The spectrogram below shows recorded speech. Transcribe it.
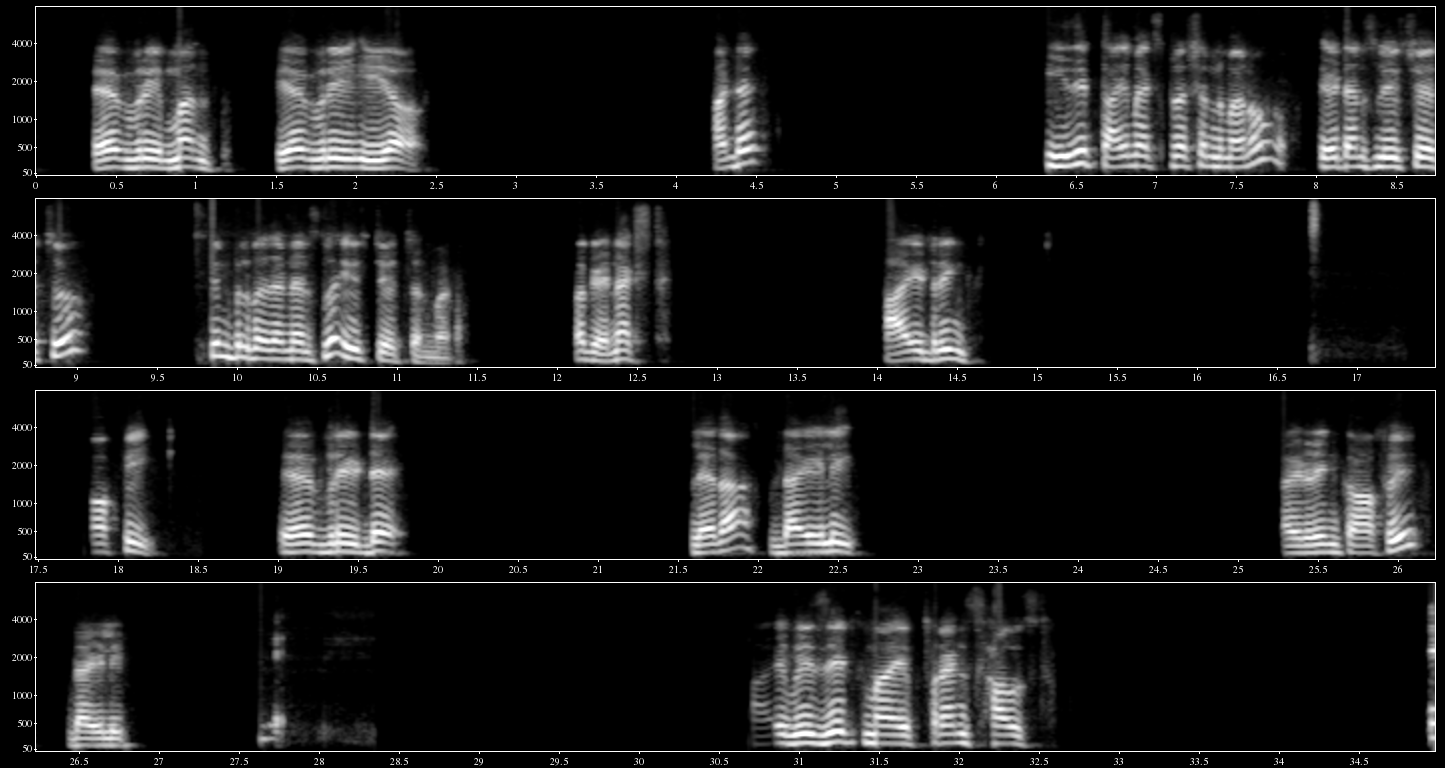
every month every year అంటే ఇది time expression మనం ఏ tense లో use చేయొచ్చు simple present లో యూజ్ చేయొచ్చు అనమాట okay next I drink coffee every day లేదా daily I drink coffee daily I visit my friends house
